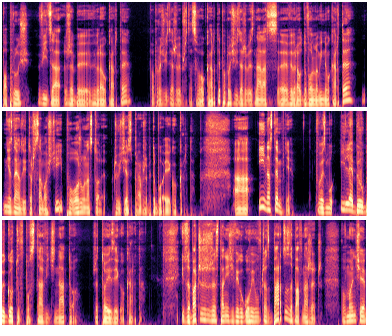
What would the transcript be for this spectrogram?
poproś widza, żeby wybrał kartę, poproś widza, żeby przetasował karty, poproś widza, żeby znalazł, e, wybrał dowolną inną kartę, nie znając jej tożsamości i położył na stole. Oczywiście spraw, żeby to była jego karta. A i następnie powiedz mu, ile byłby gotów postawić na to, że to jest jego karta. I zobaczysz, że stanie się w jego głowie wówczas bardzo zabawna rzecz, bo w momencie,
